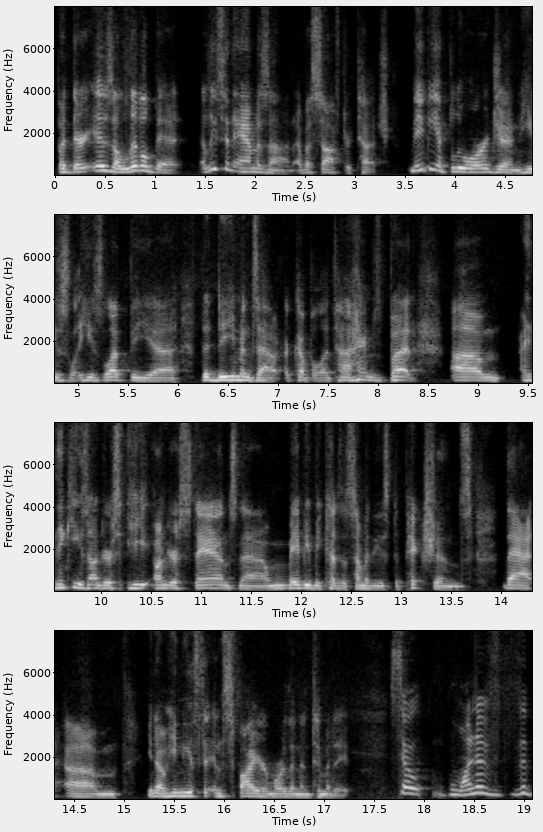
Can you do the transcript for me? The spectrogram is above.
but there is a little bit at least at Amazon, of a softer touch. Maybe at Blue Origin, he's he's let the uh, the demons out a couple of times, but um, I think he's under he understands now, maybe because of some of these depictions, that um, you know he needs to inspire more than intimidate. So, one of the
